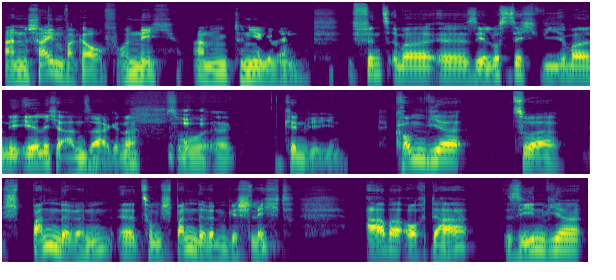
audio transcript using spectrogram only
an Scheibenverkauf und nicht am Turniergewinn. Ich finde es immer äh, sehr lustig, wie immer eine ehrliche Ansage. Ne? So äh, kennen wir ihn. Kommen wir zur spannenderen, äh, zum spannenderen Geschlecht. Aber auch da sehen wir,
